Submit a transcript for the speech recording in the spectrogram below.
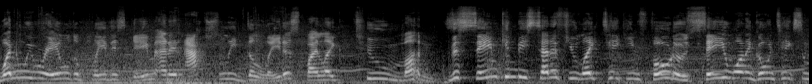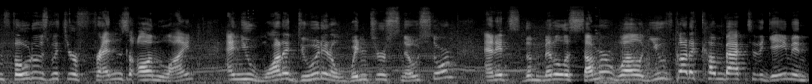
when we were able to play this game and it actually delayed us by like two months. The same can be said if you like taking photos. Say you want to go and take some photos with your friends online and you want to do it in a winter snowstorm and it's the middle of summer, well, you've got to come back to the game in,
